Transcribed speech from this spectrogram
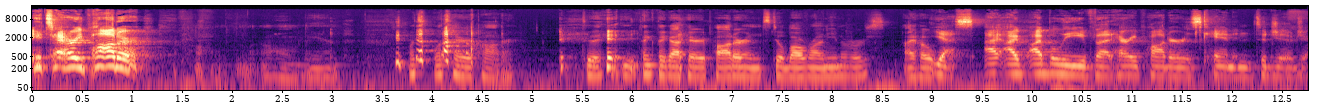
it's Harry Potter. Oh, oh man. What's what's Harry Potter? Do they you think they got Harry Potter in Steel Ball Run universe? I hope. Yes, I, I I believe that Harry Potter is canon to JoJo.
